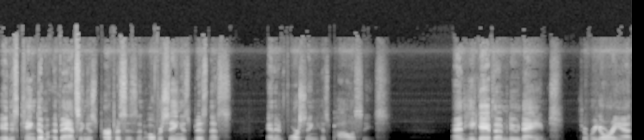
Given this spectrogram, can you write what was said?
in his kingdom, advancing his purposes and overseeing his business and enforcing his policies. And he gave them new names to reorient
